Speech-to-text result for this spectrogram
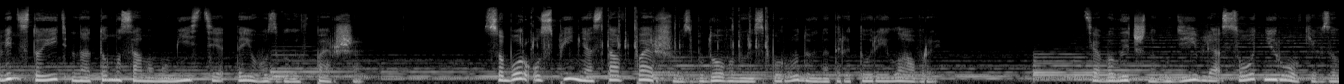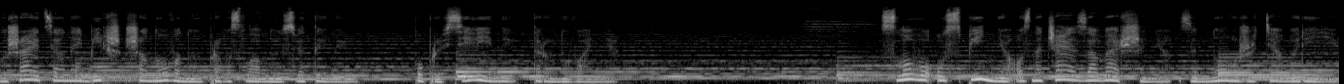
Він стоїть на тому самому місці, де його звели вперше. Собор Успіння став першою збудованою спорудою на території Лаври. Ця велична будівля сотні років залишається найбільш шанованою православною святинею, попри всі війни та руйнування. Слово Успіння означає завершення земного життя Марії,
